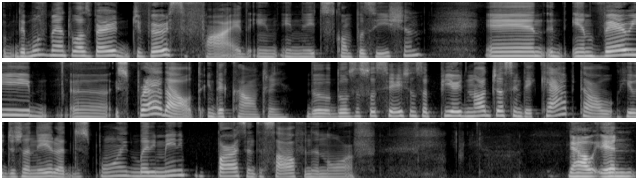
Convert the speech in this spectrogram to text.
the movement was very diversified in, in its composition, and and very uh, spread out in the country. The, those associations appeared not just in the capital, Rio de Janeiro, at this point, but in many parts in the south and the north. Now, in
